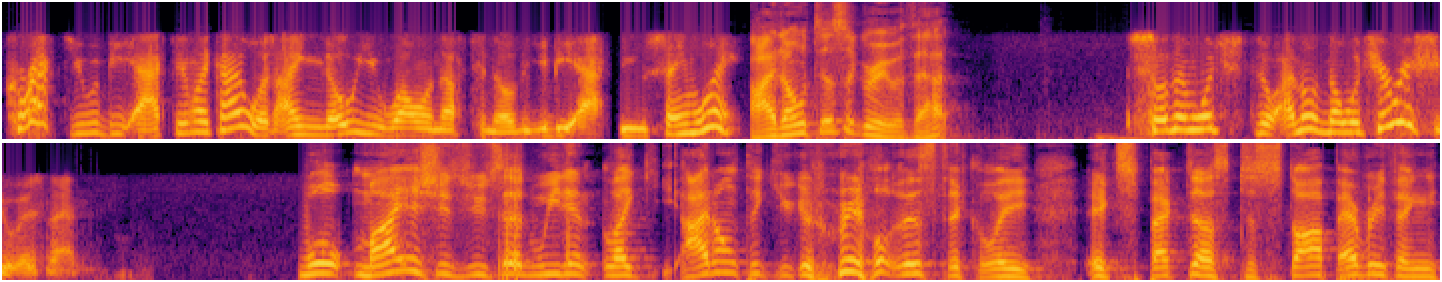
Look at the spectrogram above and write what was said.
correct. You would be acting like I was. I know you well enough to know that you'd be acting the same way. I don't disagree with that. So then, what? You, I don't know what your issue is then. Well, my issue is you said we didn't like. I don't think you could realistically expect us to stop everything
